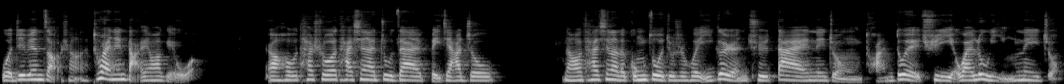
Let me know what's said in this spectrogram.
我这边早上，突然间打电话给我。然后他说他现在住在北加州，然后他现在的工作就是会一个人去带那种团队去野外露营那种，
